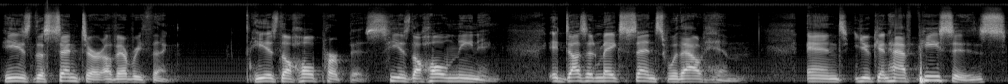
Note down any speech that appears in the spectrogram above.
He is the center of everything, He is the whole purpose, He is the whole meaning. It doesn't make sense without Him and you can have pieces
